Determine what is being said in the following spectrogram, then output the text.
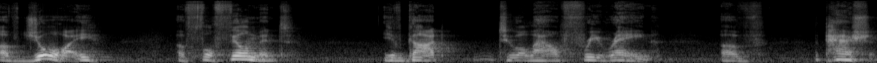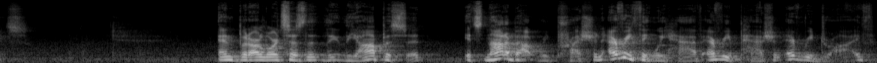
of joy, of fulfillment, you've got to allow free rein of the passions. And but our Lord says that the, the opposite. It's not about repression. Everything we have, every passion, every drive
